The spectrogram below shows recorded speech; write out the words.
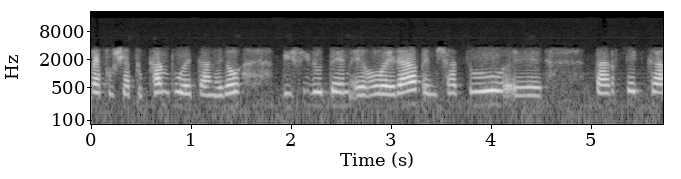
refusiatu kanpuetan edo bizi duten egoera, pensatu e, tarteka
